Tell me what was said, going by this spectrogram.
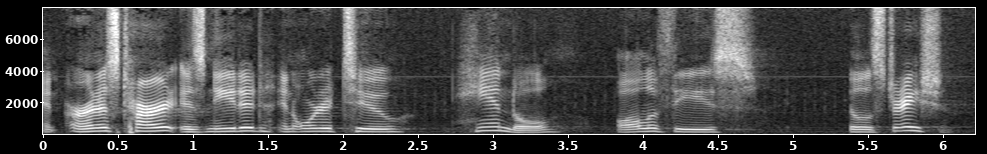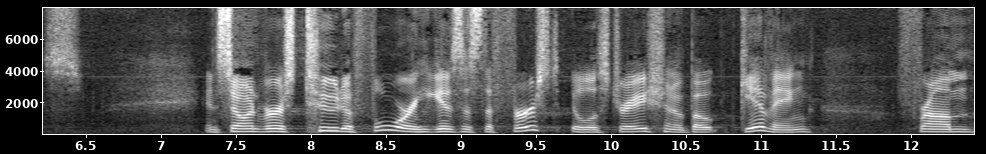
An earnest heart is needed in order to handle all of these illustrations. And so in verse 2 to 4, he gives us the first illustration about giving from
